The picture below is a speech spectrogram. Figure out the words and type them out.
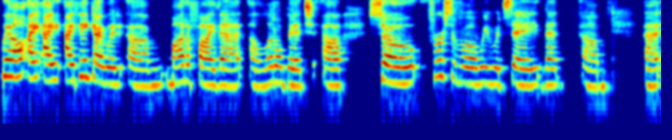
well, I, I, I, think I would um, modify that a little bit. Uh, so, first of all, we would say that um, uh,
